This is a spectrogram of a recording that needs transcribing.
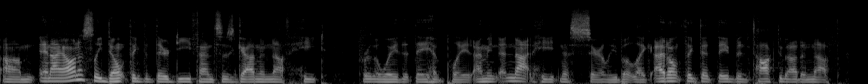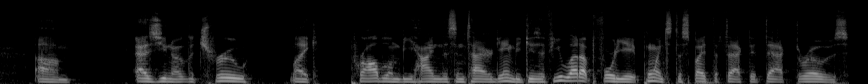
Um, and I honestly don't think that their defense has gotten enough hate for the way that they have played. I mean, not hate necessarily, but like, I don't think that they've been talked about enough um, as, you know, the true, like, problem behind this entire game. Because if you let up 48 points, despite the fact that Dak throws.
